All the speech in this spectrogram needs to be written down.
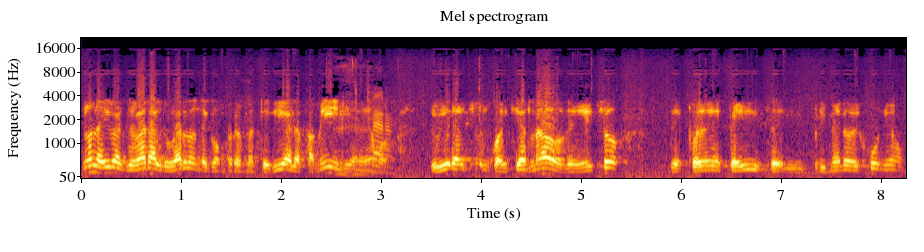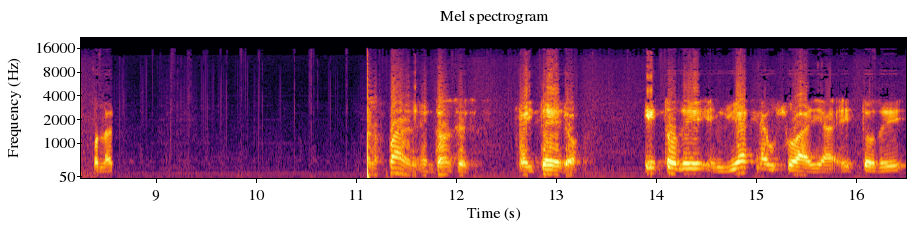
no la iba a llevar al lugar donde comprometería a la familia, lo hubiera hecho en cualquier lado, de hecho, después de despedirse el primero de junio por la los padres, entonces, reitero, esto de el viaje a Ushuaia, esto de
